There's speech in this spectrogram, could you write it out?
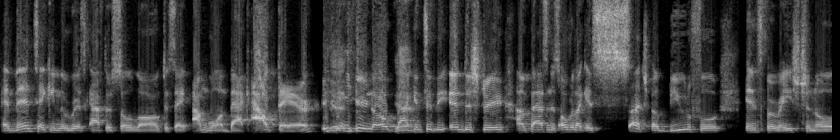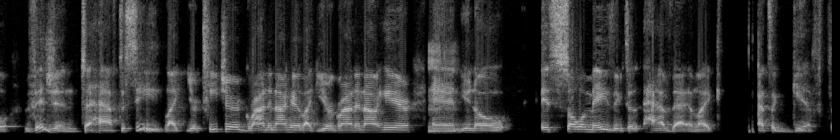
And then taking the risk after so long to say, I'm going back out there, yeah. you know, back yeah. into the industry. I'm passing this over. Like it's such a beautiful, inspirational vision to have to see. Like your teacher grinding out here, like you're grinding out here, mm-hmm. and you know, it's so amazing to have that and like that's a gift.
